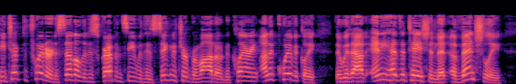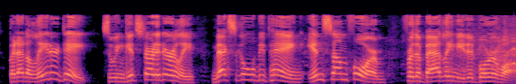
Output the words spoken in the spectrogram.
he took to Twitter to settle the discrepancy with his signature bravado, declaring unequivocally that without any hesitation that eventually, but at a later date, so we can get started early, Mexico will be paying in some form for the badly needed border wall.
